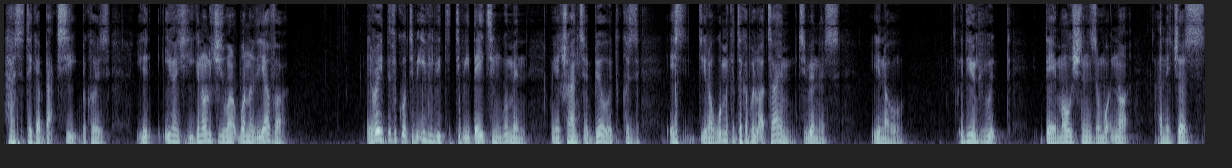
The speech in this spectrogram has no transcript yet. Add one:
has to take a back seat because you can even you can only choose one one or the other. It's very difficult to be even be, to be dating women when you're trying to build because it's you know women can take up a lot of time to be honest. You know, dealing people their emotions and whatnot, and it just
